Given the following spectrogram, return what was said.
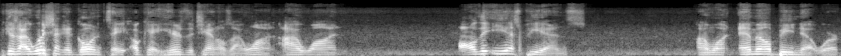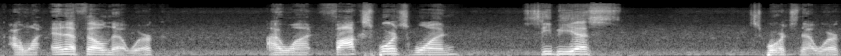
Because I wish I could go and say, okay, here's the channels I want. I want all the ESPNs. I want MLB Network. I want NFL Network. I want Fox Sports One, CBS Sports Network.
